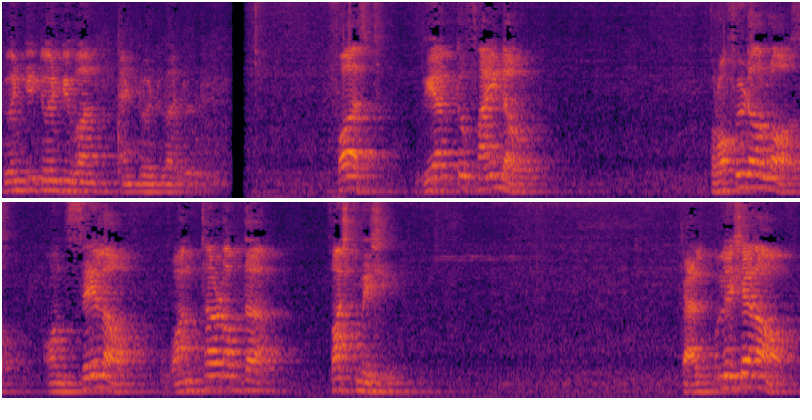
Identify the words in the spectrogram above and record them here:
2021 and 2022. 22 First, we have to find out profit or loss on sale of one third of the first machine. Calculation of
